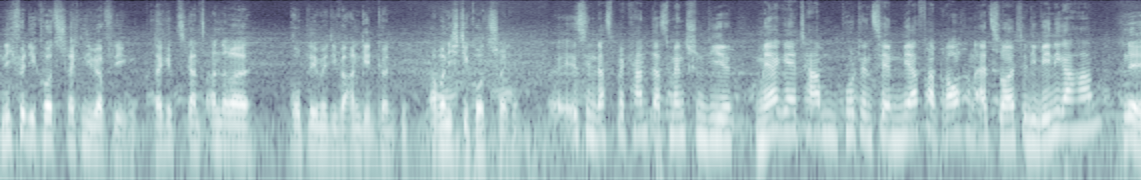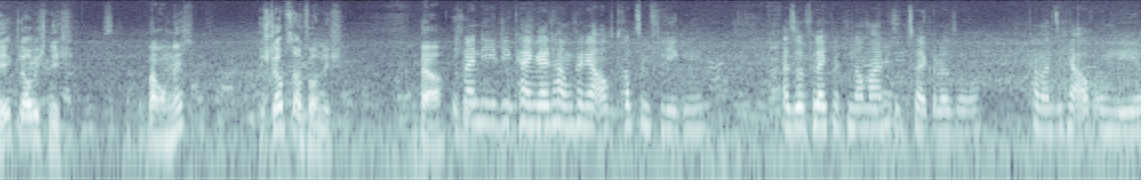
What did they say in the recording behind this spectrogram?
Nicht für die Kurzstrecken, die wir fliegen. Da gibt es ganz andere Probleme, die wir angehen könnten. Aber nicht die Kurzstrecken. Ist Ihnen das bekannt, dass Menschen, die mehr Geld haben, potenziell mehr verbrauchen als Leute, die weniger haben? Nee, glaube ich nicht. Warum nicht? Ich glaube es einfach nicht. Ja. Ich meine, die, die kein Geld haben, können ja auch trotzdem fliegen. Also vielleicht mit einem normalen Flugzeug oder so. Kann man sich ja auch irgendwie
